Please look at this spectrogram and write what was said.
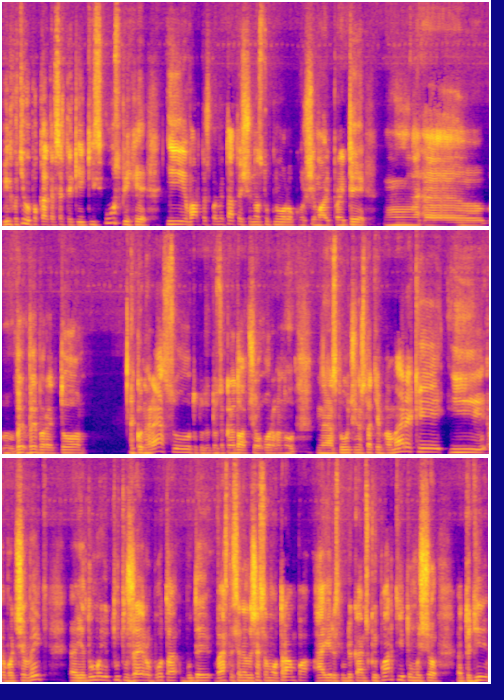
він хотів би показати все ж таки якісь успіхи. І варто ж пам'ятати, що наступного року ще мають пройти е, ви- вибори до. Конгресу, тобто до законодавчого органу е, Сполучених Штатів Америки, і вочевидь, е, я думаю, тут вже робота буде вестися не лише самого Трампа, а й республіканської партії, тому що е, тоді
